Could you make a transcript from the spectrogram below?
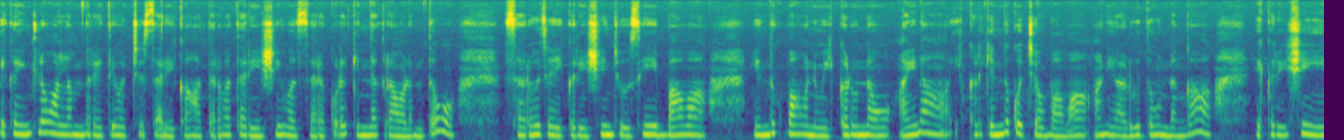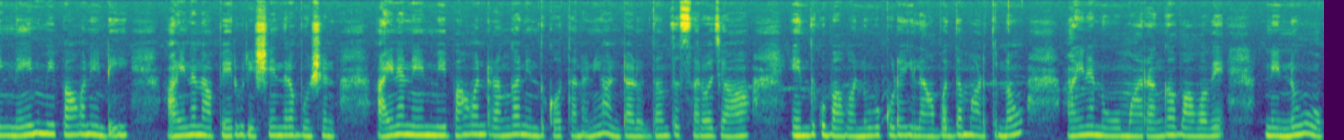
ఇక ఇంట్లో వాళ్ళందరూ అయితే వచ్చేస్తారు. ఇక ఆ తర్వాత రిషి వస్తారు. కూడా కిందకి రావడంతో సరోజ ఇక రిషిని చూసి బావా ఎందుకు బావా నువ్వు ఇక్కడున్నావు? అయినా ఇక్కడికి ఎందుకు వచ్చావు బావా? అని అడుగుతూ ఉండగా ఇక రిషి నేను మీ బావనేంటి? ఆయన నా పేరు రిషేంద్ర భూషణ్ అయినా నేను మీ బావని రంగాన్ని ఎందుకు అవుతానని అంటాడు. దాంతో సరోజ ఎందుకు బావా? నువ్వు నువ్వు కూడా ఇలా అబద్ధం ఆడుతున్నావు. ఆయన నువ్వు మా రంగా బావవే. నిన్ను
